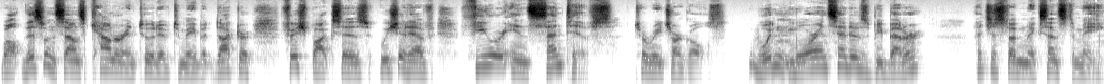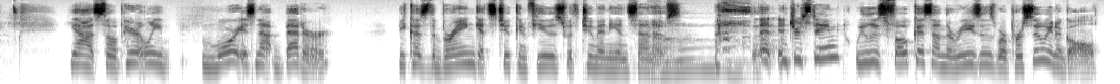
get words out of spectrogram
Well, this one sounds counterintuitive to me, but Dr. Fishbach says we should have fewer incentives to reach our goals. Wouldn't more incentives be better? That just doesn't make sense to me. Yeah, so apparently more is not better because the brain gets too confused with too many incentives. Oh. Isn't that interesting? We lose focus on the reasons we're pursuing a goal.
